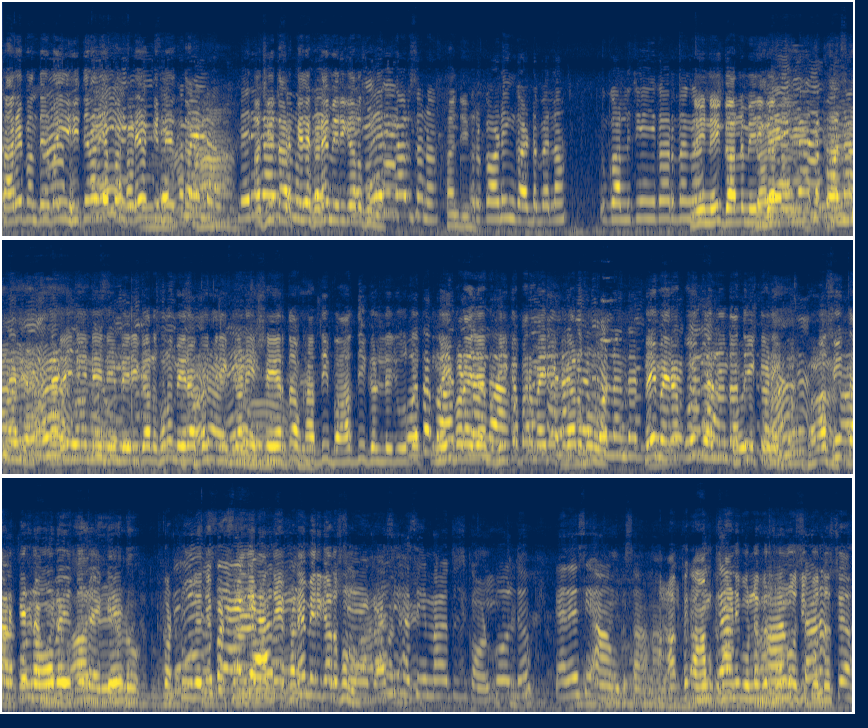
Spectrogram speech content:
ਸਾਰੇ ਬੰਦੇ ਬਾਈ ਇਹੀ ਤੇ ਨਾਲ ਹੀ ਆਪਾਂ ਖੜੇ ਆ ਕਿੰਨੇ ਅਸੀਂ ਤੜਕੇ ਤੇ ਖੜੇ ਮੇਰੀ ਗੱਲ ਸੁਣੋ। ਮੇਰੀ ਗੱਲ ਸੁਣ। ਹਾਂਜੀ। ਰਿਕਾਰਡਿੰਗ ਕੱਢ ਪਹਿਲਾਂ। ਤੂੰ ਗੱਲ ਚੇਂਜ ਕਰ ਦਾਂਗਾ ਨਹੀਂ ਨਹੀਂ ਗੱਲ ਮੇਰੀ ਗੱਲ ਨਹੀਂ ਨਹੀਂ ਨਹੀਂ ਨਹੀਂ ਮੇਰੀ ਗੱਲ ਸੁਣੋ ਮੇਰਾ ਕੋਈ ਤਰੀਕਾ ਨਹੀਂ ਸ਼ੇਰ ਤਾਂ ਖਾਦੀ ਬਾਅਦ ਦੀ ਗੱਲੇ ਜੋ ਤਾਂ ਨਹੀਂ ਫੜਿਆ ਜਾ ਠੀਕ ਹੈ ਪਰ ਮੇਰੀ ਇੱਕ ਗੱਲ ਸੁਣੋ। ਨਹੀਂ ਮੇਰਾ ਕੋਈ ਬੋਲਣ ਦਾ ਤਰੀਕਾ ਨਹੀਂ। ਅਸੀਂ ਤੜਕੇ 9 ਵਜੇ ਤੋਂ ਲੈ ਕੇ ਕੱਟੂ ਦੇ ਤੇ ਪੱਠਿਆਂ ਦੇ ਬੰਦੇ ਖੜੇ ਮੇਰੀ ਗੱਲ ਸੁਣੋ। ਅਸੀਂ ਅਸੀਂ ਮੈਂ ਤੁਸੀਂ ਕੌਣ ਬੋਲਦੇ ਹੋ? ਕਹਿੰਦੇ ਅਸੀਂ ਆਮ ਕਿਸਾਨ ਆ। ਫਿਰ ਆਮ ਕਿਸਾਨ ਹੀ ਬੋਲੇ ਫਿਰ ਤੁਹਾਨੂੰ ਅਸੀਂ ਕੋਈ ਦੱਸਿਆ?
